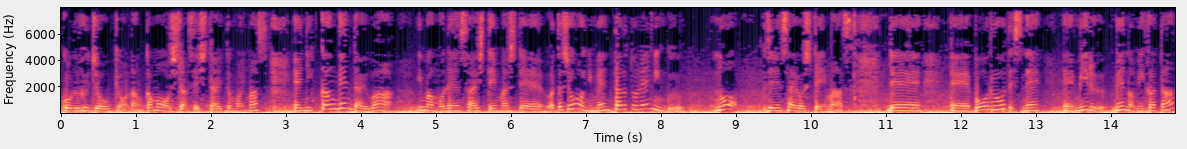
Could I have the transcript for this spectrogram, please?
ゴルフ状況なんかもお知らせしたいと思います、えー、日刊現代は今も連載していまして私主にメンタルトレーニングの連載をしています。で、えー、ボールをですね、えー、見る目の見方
